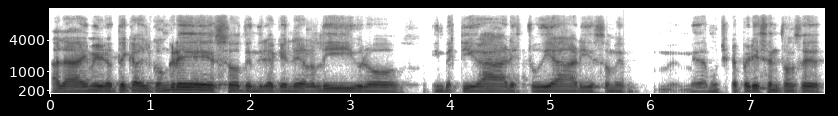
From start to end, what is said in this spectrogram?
a la hemeroteca del Congreso, tendría que leer libros, investigar, estudiar, y eso me, me da mucha pereza. Entonces,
